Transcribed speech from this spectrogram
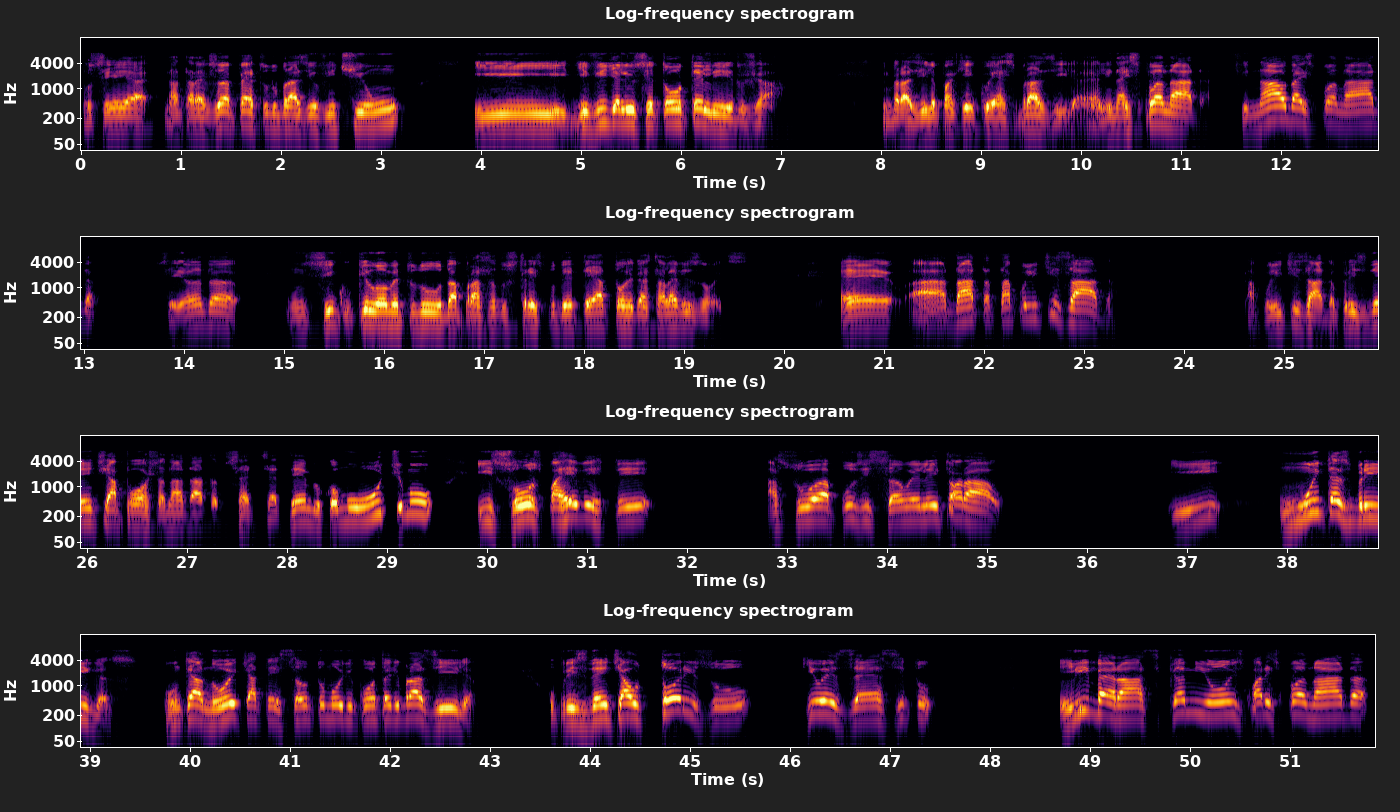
Você na televisão é perto do Brasil 21 e divide ali o setor hoteleiro já. Em Brasília, para quem conhece Brasília, é ali na esplanada. Final da esplanada, você anda uns 5 quilômetros da Praça dos Três Poderes ter a Torre das Televisões. É, a data está politizada. Está politizada. O presidente aposta na data do 7 de setembro como o último esforço para reverter a sua posição eleitoral. E muitas brigas. Ontem à noite a tensão tomou de conta de Brasília. O presidente autorizou que o exército liberasse caminhões para esplanada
